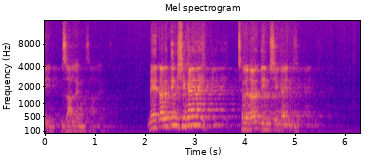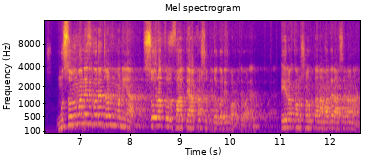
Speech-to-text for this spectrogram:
দিন, জালেম। মেয়েটারে দিন শিখাই নাই, ছেলেটারে দিন শিখাই নাই। মুসলমানের ঘরে জন্ম নিয়া সৌরাতুল ফাতেহাটা শুদ্ধ করে পড়তে পারেন। এইরকম সন্তান আমাদের আছে না নাই?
